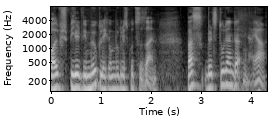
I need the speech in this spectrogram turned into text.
Golf spielt wie möglich, um möglichst gut zu sein. Was willst du denn da? Naja,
